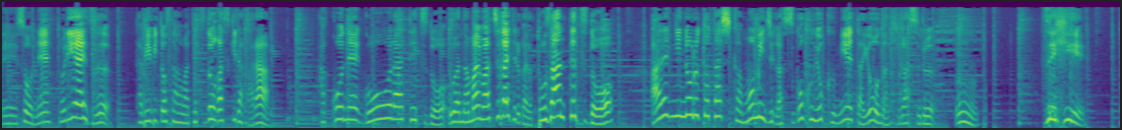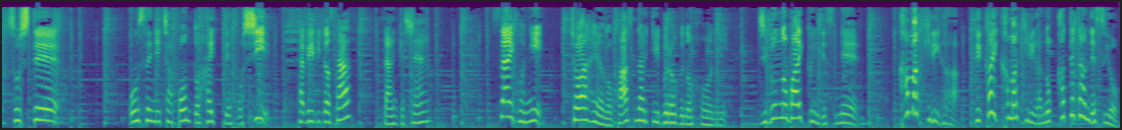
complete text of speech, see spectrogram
えー、そうね。とりあえず、旅人さんは鉄道が好きだから、箱根ゴーラ鉄道うわ、名前間違えてるから、登山鉄道？あれに乗ると確かもみじがすごくよく見えたような気がする。うん。ぜひ、そして、温泉にチャポンと入ってほしい。旅人さん、ダンケシェン。最後に、チョアヘアのパーソナリティブログの方に、自分のバイクにですね、カマキリが、でかいカマキリが乗っかってたんですよ。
